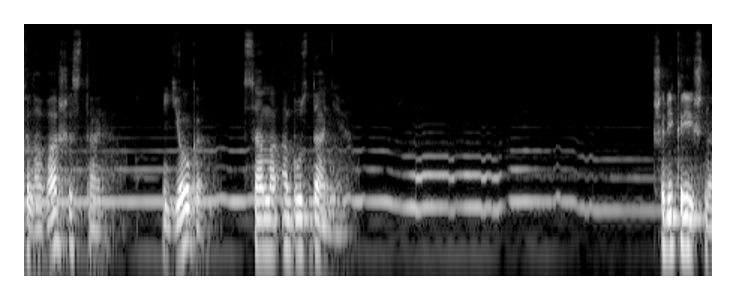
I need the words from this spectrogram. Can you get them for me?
Глава 6. Йога самообуздания. Шри Кришна.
